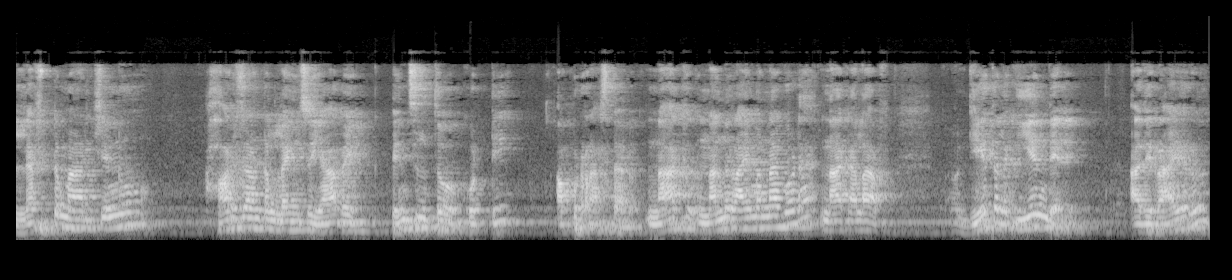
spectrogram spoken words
లెఫ్ట్ మార్జిన్ హారిజాంటల్ లైన్స్ యాభై పెన్సిల్తో కొట్టి అప్పుడు రాస్తారు. నాకు నన్ను రాయమన్నా కూడా నాకు అలా గీతలు గీయందే అది రాయరు.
